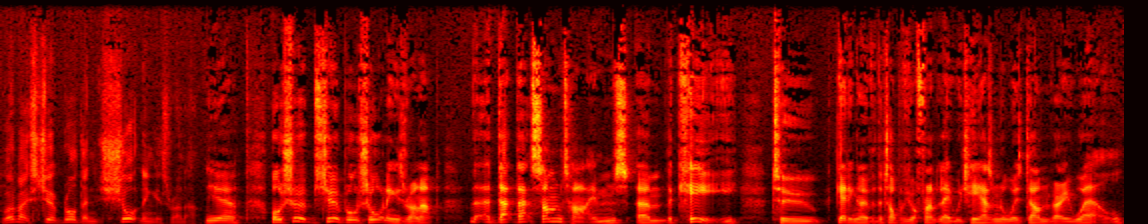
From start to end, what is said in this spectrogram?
What about Stuart Broad then, shortening his run up? Yeah. Well, Stuart Broad shortening his run up that that's sometimes um, the key to getting over the top of your front leg, which he hasn't always done very well,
